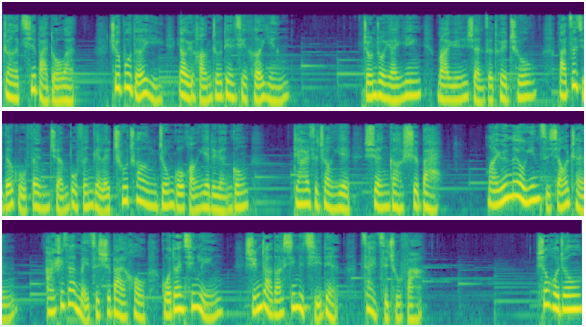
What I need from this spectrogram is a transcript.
赚了七百多万，却不得已要与杭州电信合营，种种原因，马云选择退出，把自己的股份全部分给了初创中国黄页的员工，第二次创业宣告失败。马云没有因此消沉，而是在每次失败后果断清零，寻找到新的起点，再次出发。生活中，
